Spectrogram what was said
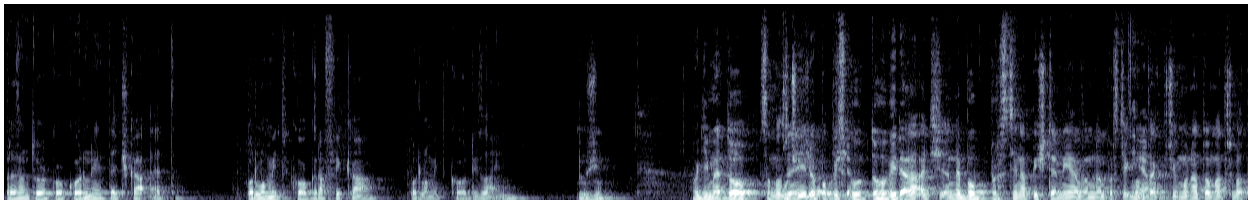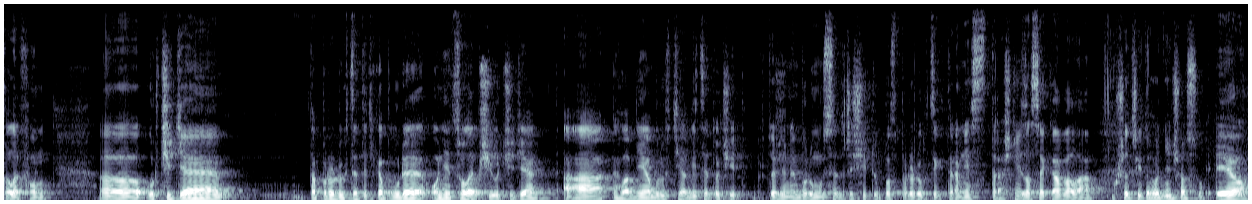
prezentuji jako korny.ed. Podlomitko, grafika, podlomitko, design. Tužím. Mm-hmm. Hodíme to samozřejmě určitě, do popisku určitě. toho videa, ať, nebo prostě napište mi, já vám dám prostě kontakt jo. přímo na to, má třeba telefon. Uh, určitě ta produkce teďka bude o něco lepší určitě a hlavně já budu stíhat více točit, protože nebudu muset řešit tu postprodukci, která mě strašně zasekávala. Ušetří to hodně času. Jo,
